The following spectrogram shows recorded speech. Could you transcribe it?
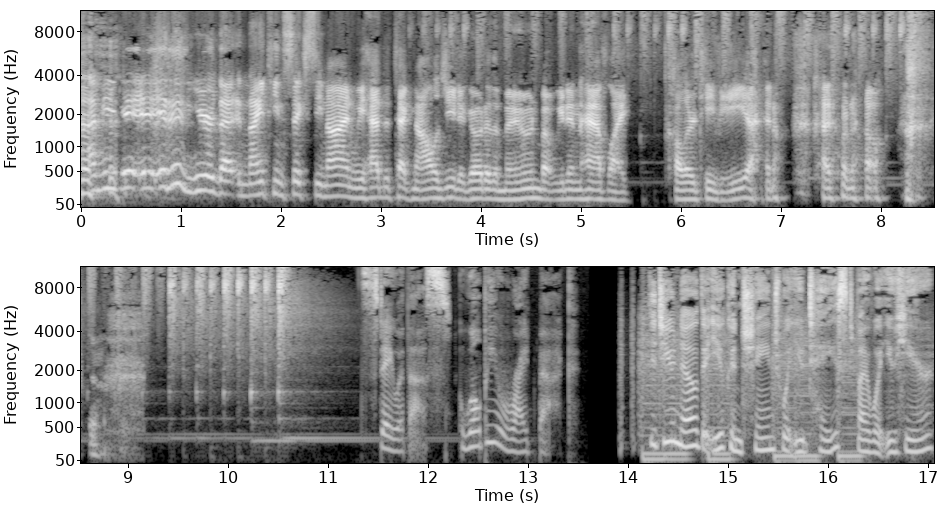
I mean, it, it is weird that in 1969 we had the technology to go to the moon, but we didn't have like color TV. I don't. I don't know. Stay with us. We'll be right back. Did you know that you can change what you taste by what you hear?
